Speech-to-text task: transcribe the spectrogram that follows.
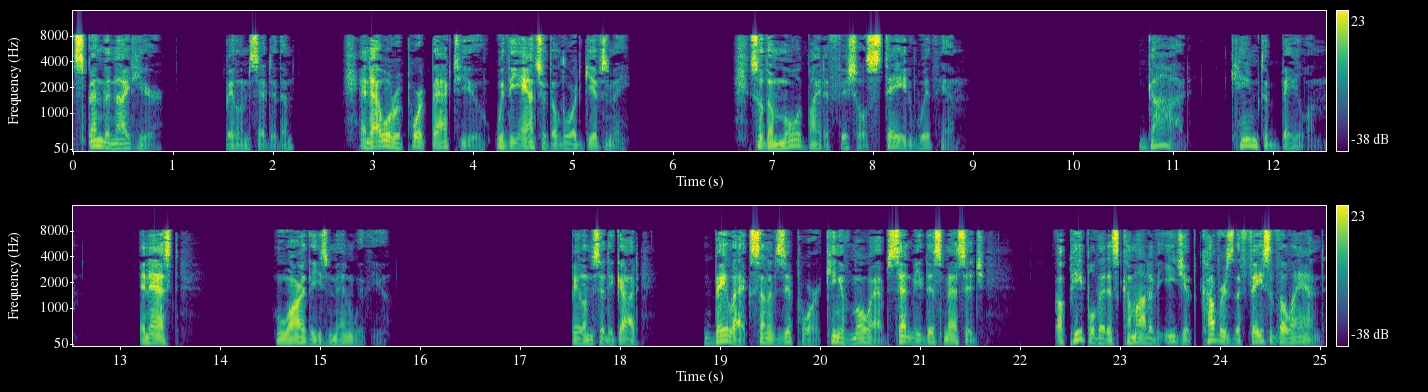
Spend the night here balaam said to them and i will report back to you with the answer the lord gives me. So the moabite officials stayed with him. God came to balaam and asked who are these men with you? Balaam said to god balak son of zippor king of moab sent me this message. A people that has come out of egypt covers the face of the land.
